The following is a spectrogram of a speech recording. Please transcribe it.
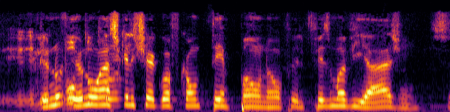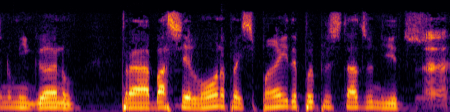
Ele eu não, eu não acho que ele chegou a ficar um tempão, não. Ele fez uma viagem, se não me engano para Barcelona, para Espanha e depois para os Estados Unidos. É,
